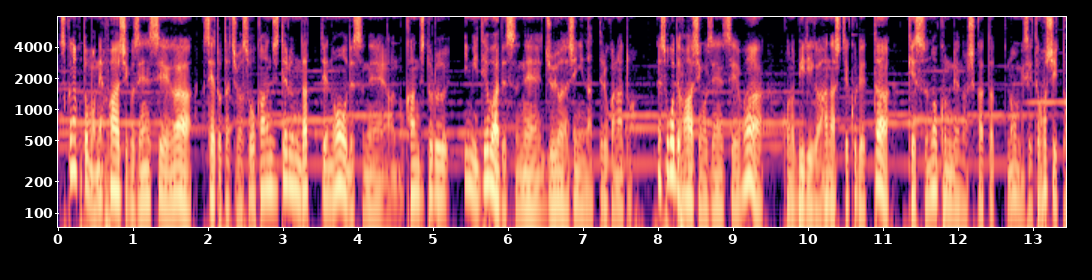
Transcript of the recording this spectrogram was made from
少なくともね、ファーシング先生が生徒たちはそう感じてるんだってのをですね、あの、感じ取る意味ではですね、重要なシーンになってるかなとでそこでファーシング先生は、このビリーが話してくれたケスの訓練の仕方っていうのを見せてほしいと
